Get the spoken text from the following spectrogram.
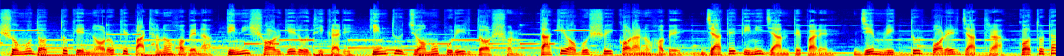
সোমদত্তকে নরকে পাঠানো হবে না। তিনি স্বর্গের অধিকারী, কিন্তু যমপুরীর দর্শন, তাকে অবশ্যই করানো হবে, যাতে তিনি জানতে পারেন যে মৃত্যুর পরের যাত্রা কতটা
